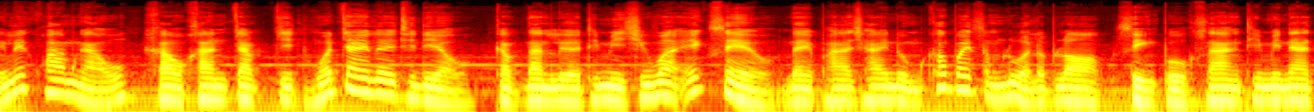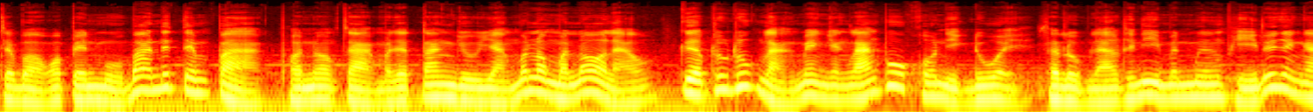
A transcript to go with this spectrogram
งและความเหงา เข้าคันจับจิตหัวใจเลยทีเดียว กับตันเรือที่มีชื่อว่าเอ็กเซลได้พาชายหนุ่มเข้าไปสำรวจรอบๆ สิ่งปลูกสร้างที่ไม่น่าจะบอกว่าเป็นหมู่บ้านได้เต็มปากเพราะนอกจากมันจะตั้งอยู่อย่างมะลอมมาล่อแล้ว เกือบทุกๆ หลังแม่งยังล้างผู้คนอีกด้วย สรุปแล้วที่นี่มันเมืองผีหรือยังไง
